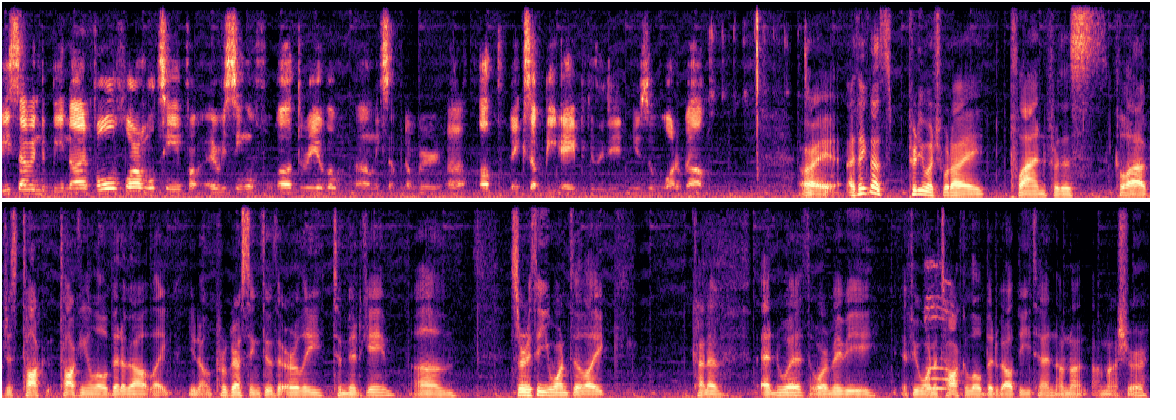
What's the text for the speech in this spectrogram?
B7 to B9, full farmable team for every single uh, three of them, um, except number, uh, except B8 because they didn't use a water valve. All right, I think that's pretty much what I planned for this collab. Just talk talking a little bit about like you know progressing through the early to mid game. Um, is there anything you want to like kind of end with, or maybe if you want to talk a little bit about B10? I'm not I'm not sure.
